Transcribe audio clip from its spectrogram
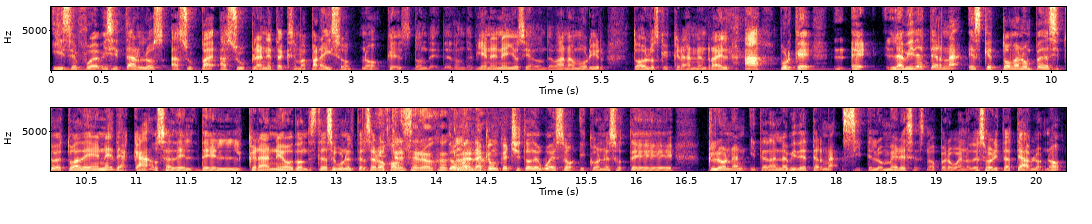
Y se fue a visitarlos a su, a su planeta que se llama Paraíso, ¿no? Que es donde, de donde vienen ellos y a donde van a morir todos los que crean en Rael. Ah, porque eh, la vida eterna es que toman un pedacito de tu ADN de acá, o sea, del, del cráneo donde está según el tercer ojo. El tercer ojo, Toman claro. acá un cachito de hueso y con eso te clonan y te dan la vida eterna si te lo mereces, ¿no? Pero bueno, de eso ahorita te hablo, ¿no?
